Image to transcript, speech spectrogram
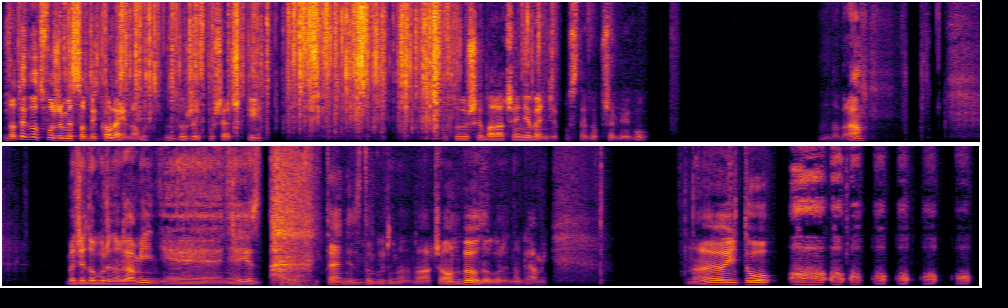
Do tego otworzymy sobie kolejną z dużej puszeczki. No tu już chyba raczej nie będzie pustego przebiegu. Dobra. Będzie do góry nogami? Nie, nie jest. Ten jest do góry nogami. Znaczy on był do góry nogami. No i tu. O, o, o, o, o, o, o.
